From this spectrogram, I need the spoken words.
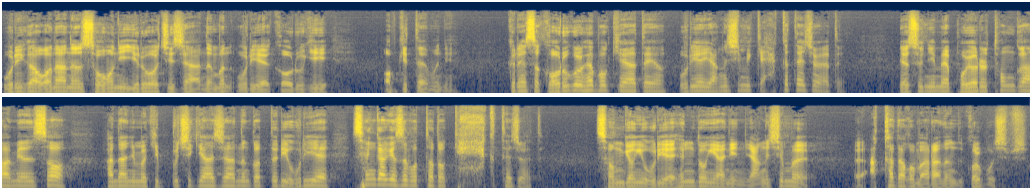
우리가 원하는 소원이 이루어지지 않으면 우리의 거룩이 없기 때문에 그래서 거룩을 회복해야 돼요. 우리의 양심이 깨끗해져야 돼. 예수님의 보혈을 통과하면서 하나님을 기쁘시게 하지 않는 것들이 우리의 생각에서부터도 깨끗해져야 돼. 성경이 우리의 행동이 아닌 양심을 악하다고 말하는 걸 보십시오.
